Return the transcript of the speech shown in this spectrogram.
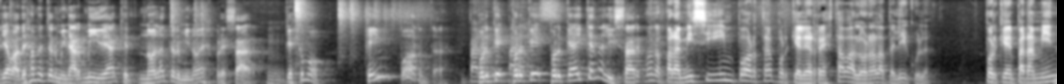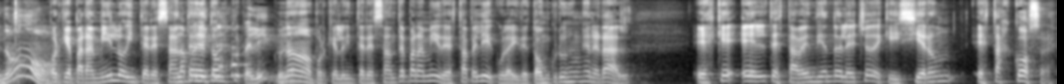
ya va, déjame terminar mi idea que no la termino de expresar. Mm. Que es como, ¿qué importa? Porque, porque, porque hay que analizar... Bueno, para mí sí importa porque le resta valor a la película. Porque para mí... No. Porque para mí lo interesante de Tom Cruise... No, porque lo interesante para mí de esta película y de Tom Cruise en general es que él te está vendiendo el hecho de que hicieron estas cosas.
